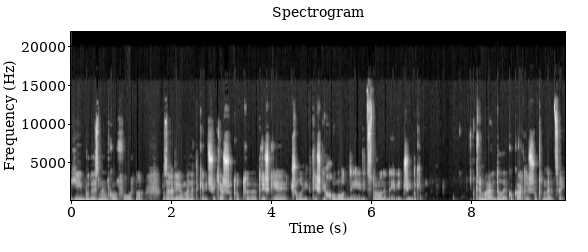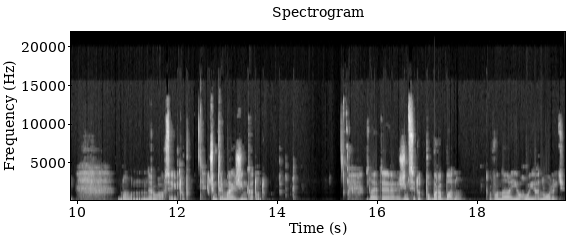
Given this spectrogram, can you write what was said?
їй буде з ним комфортно. Взагалі, у мене таке відчуття, що тут е, трішки чоловік трішки холодний, відсторонений від жінки. Тримаю далеко карти, щоб не цей. Ну, не ругався Ютуб. Чим тримає жінка тут? Знаєте, жінці тут по барабану. Вона його ігнорить,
